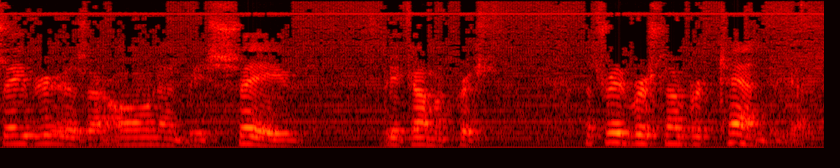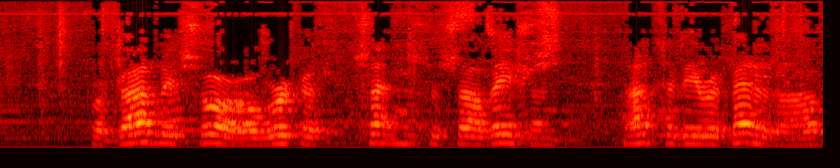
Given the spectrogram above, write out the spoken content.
Savior as our own and be saved, become a Christian. Let's read verse number 10 together. For godly sorrow worketh repentance to salvation, not to be repented of,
